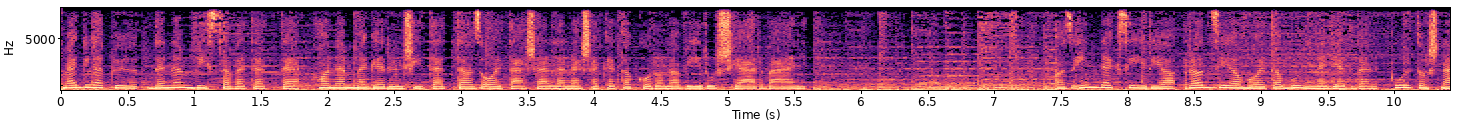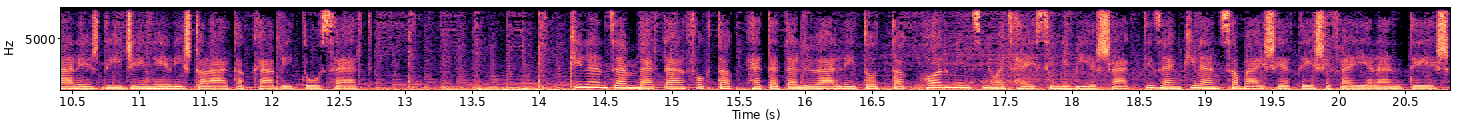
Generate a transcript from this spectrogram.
Meglepő, de nem visszavetette, hanem megerősítette az oltás elleneseket a koronavírus járvány. Az Index írja, razzia volt a buli negyedben, pultosnál és DJ-nél is találtak kábítószert. Kilenc embert elfogtak, hetet előállítottak, 38 helyszíni bírság, 19 szabálysértési feljelentés.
